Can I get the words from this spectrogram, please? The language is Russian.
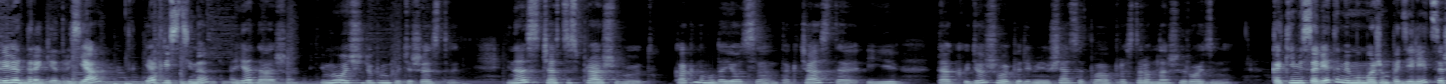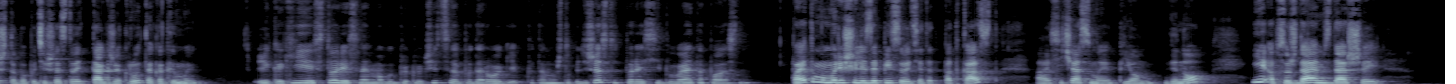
Привет, дорогие друзья! Я Кристина. А я Даша. И мы очень любим путешествовать. И нас часто спрашивают, как нам удается так часто и так дешево перемещаться по просторам нашей Родины. Какими советами мы можем поделиться, чтобы путешествовать так же круто, как и мы? И какие истории с нами могут приключиться по дороге, потому что путешествовать по России бывает опасно. Поэтому мы решили записывать этот подкаст. А сейчас мы пьем вино и обсуждаем с Дашей,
